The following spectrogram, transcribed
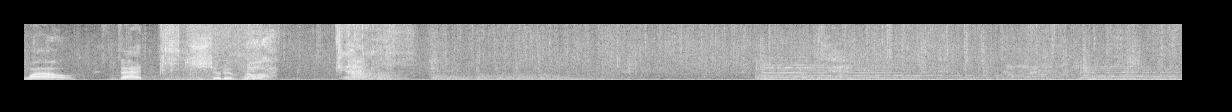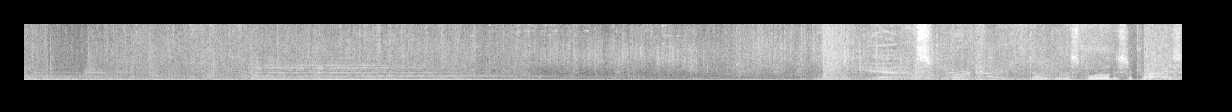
Wow, that should have. yeah, Don't spoil the surprise.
